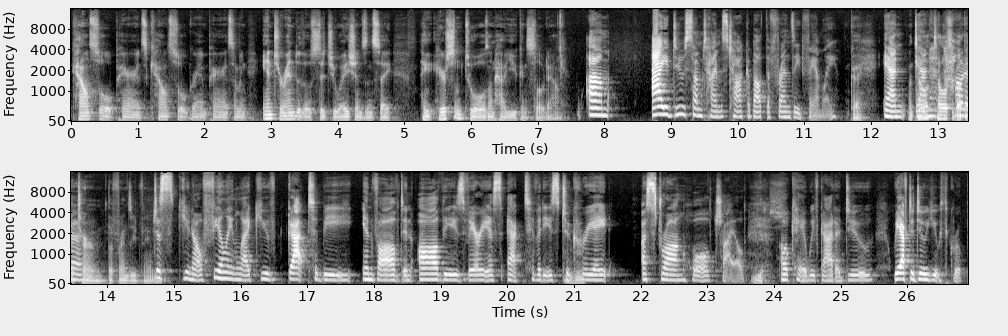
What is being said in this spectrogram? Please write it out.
counsel parents counsel grandparents i mean enter into those situations and say hey here's some tools on how you can slow down um, I do sometimes talk about the frenzied family. okay And, tell, and tell us about that term the frenzied family Just, you know, feeling like you've got to be involved in all these various activities to create a strong whole child. Mm-hmm. Yes. Okay, we've got to do, we have to do youth group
